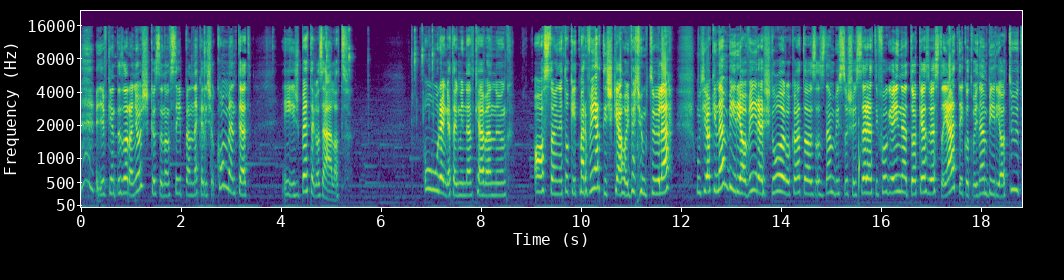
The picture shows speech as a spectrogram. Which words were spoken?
Egyébként ez aranyos, köszönöm szépen neked is a kommentet. És beteg az állat. Ó, rengeteg mindent kell vennünk. Azt a oké, itt már vért is kell, hogy vegyünk tőle. Úgyhogy aki nem bírja a véres dolgokat, az, az nem biztos, hogy szereti fogja innentől kezdve ezt a játékot, vagy nem bírja a tűt.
